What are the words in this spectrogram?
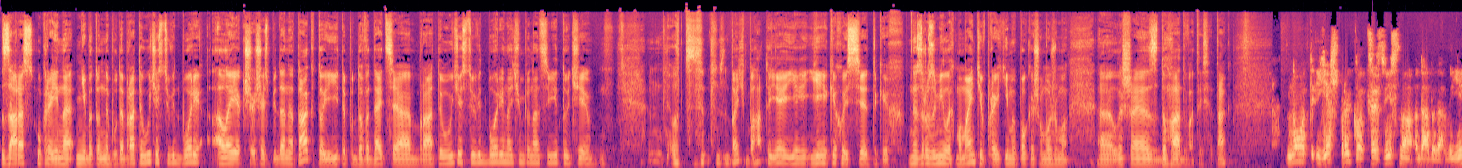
зараз Україна нібито не буде брати участь у відборі, але якщо щось піде не так, то їй типу доведеться брати участь у відборі на чемпіонат світу. Чи от бач, багато є, є, є якихось таких незрозумілих моментів, про які ми поки що можемо е, лише здогадуватися, так. Ну от є ж приклад, це звісно, да, да, да. Є,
